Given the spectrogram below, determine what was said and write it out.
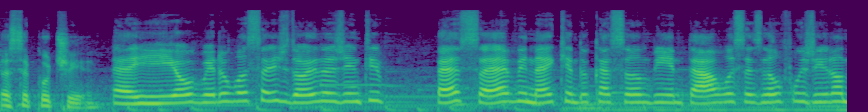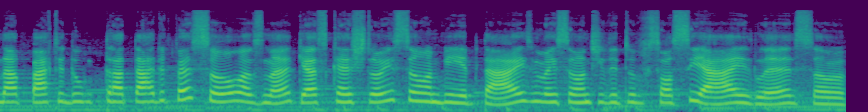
executivo. É, e ouvindo vocês dois, a gente percebe, né, que educação ambiental, vocês não fugiram da parte do tratar de pessoas, né? Que as questões são ambientais, mas são antes de tudo sociais, né? São,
